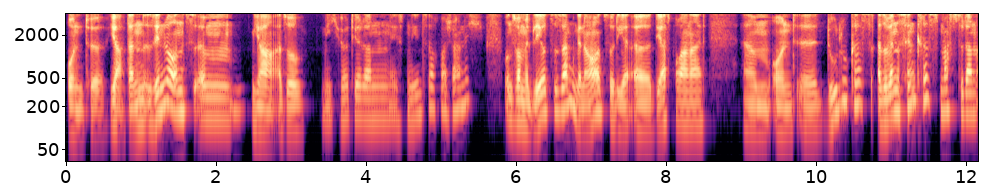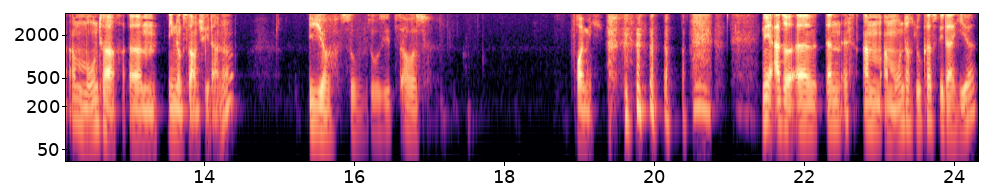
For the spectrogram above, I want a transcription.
Und äh, ja, dann sehen wir uns, ähm, ja, also mich hört ihr dann nächsten Dienstag wahrscheinlich. Und zwar mit Leo zusammen, genau, zur Di äh, Diaspora Night. Ähm, und äh, du, Lukas, also wenn du es hinkriegst, machst du dann am Montag ähm, Linux Lounge wieder, ne? Ja, so, so sieht's aus. Freu mich. nee, also äh, dann ist am, am Montag Lukas wieder hier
